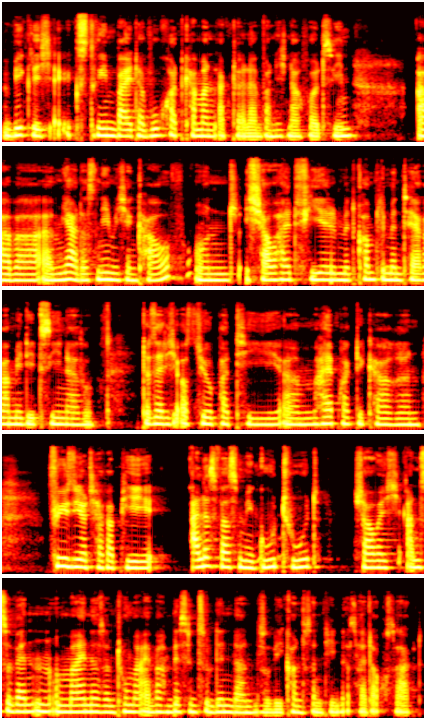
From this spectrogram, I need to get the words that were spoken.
wirklich extrem weiter wuchert, kann man aktuell einfach nicht nachvollziehen. Aber ähm, ja, das nehme ich in Kauf und ich schaue halt viel mit komplementärer Medizin, also tatsächlich Osteopathie, ähm, Heilpraktikerin, Physiotherapie, alles, was mir gut tut, schaue ich anzuwenden, um meine Symptome einfach ein bisschen zu lindern, so wie Konstantin das halt auch sagt.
